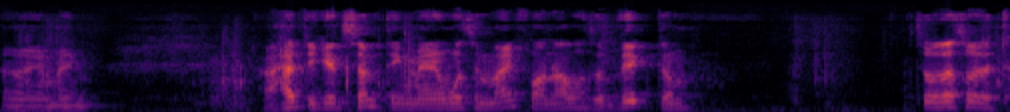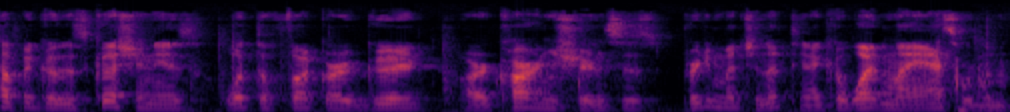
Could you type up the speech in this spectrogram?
I mean, I had to get something, man. It wasn't my fault. I was a victim. So that's what the topic of discussion is. What the fuck are good? Our car insurances? Pretty much nothing. I could wipe my ass with them.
